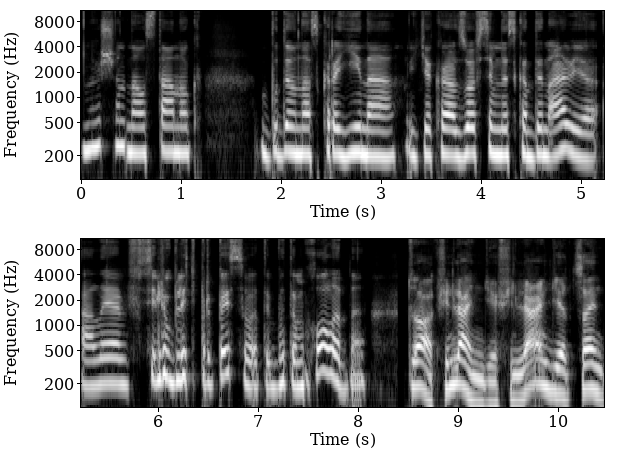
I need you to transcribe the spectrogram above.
Ну і що наостанок буде у нас країна, яка зовсім не Скандинавія, але всі люблять приписувати, бо там холодно. Так, Фінляндія. Фінляндія це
